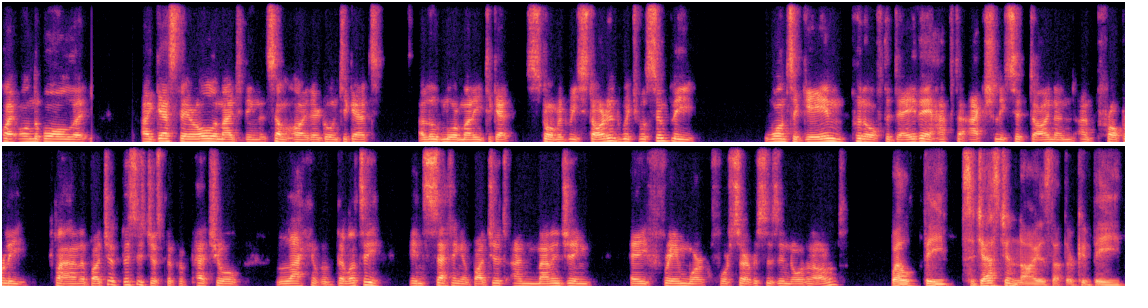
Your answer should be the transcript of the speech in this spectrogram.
quite on the ball that I guess they're all imagining that somehow they're going to get a load more money to get Stormont restarted, which will simply once again put off the day they have to actually sit down and, and properly plan a budget. This is just the perpetual lack of ability in setting a budget and managing a framework for services in Northern Ireland? Well, the suggestion now is that there could be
